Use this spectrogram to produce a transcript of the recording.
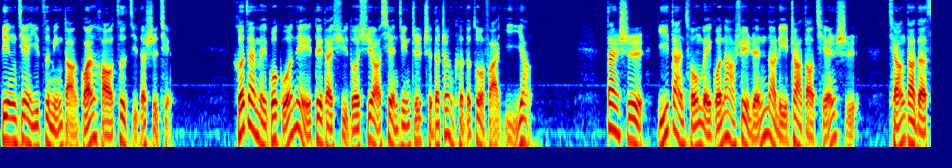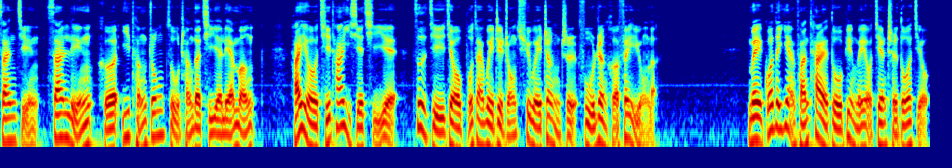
并建议自民党管好自己的事情，和在美国国内对待许多需要现金支持的政客的做法一样。但是，一旦从美国纳税人那里榨到钱时，强大的三井、三菱和伊藤忠组成的企业联盟，还有其他一些企业，自己就不再为这种趣味政治付任何费用了。美国的厌烦态度并没有坚持多久。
